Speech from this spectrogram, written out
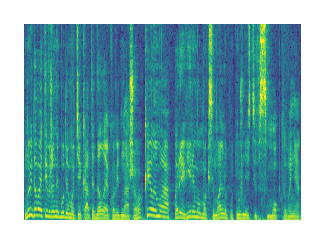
Ну і давайте вже не будемо тікати далеко від нашого килима, перевіримо максимальну потужність всмоктування.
